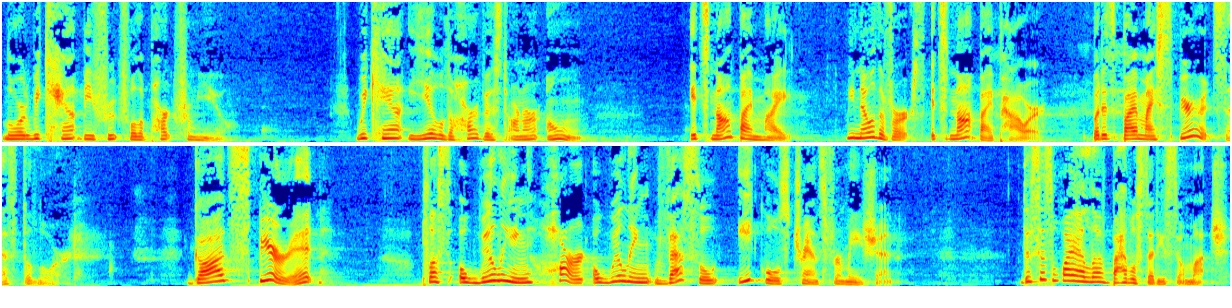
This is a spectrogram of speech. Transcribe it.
Lord, we can't be fruitful apart from you. We can't yield a harvest on our own. It's not by might. We know the verse. It's not by power, but it's by my spirit, says the Lord. God's spirit plus a willing heart, a willing vessel equals transformation. This is why I love Bible studies so much.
